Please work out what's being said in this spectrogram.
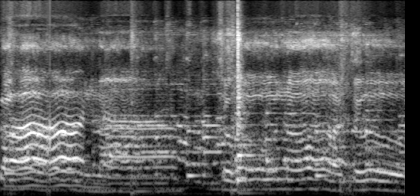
কানা সোনা সোনা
